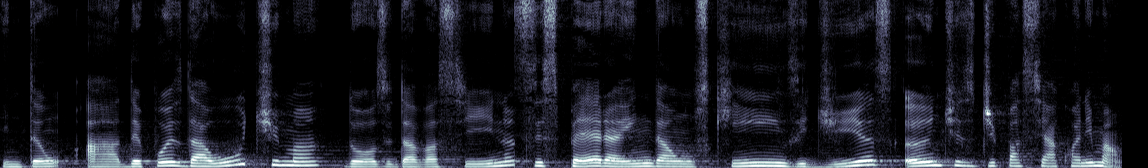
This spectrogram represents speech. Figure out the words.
Então, a, depois da última dose da vacina, se espera ainda uns 15 dias antes de passear com o animal.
